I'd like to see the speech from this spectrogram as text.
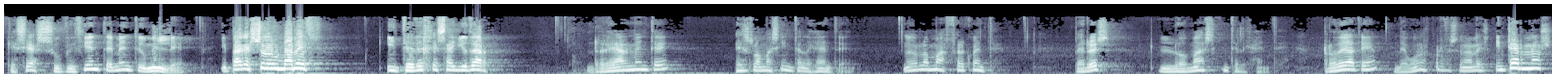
que seas suficientemente humilde y pagues solo una vez y te dejes ayudar. Realmente es lo más inteligente. No es lo más frecuente, pero es lo más inteligente. Rodéate de buenos profesionales internos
